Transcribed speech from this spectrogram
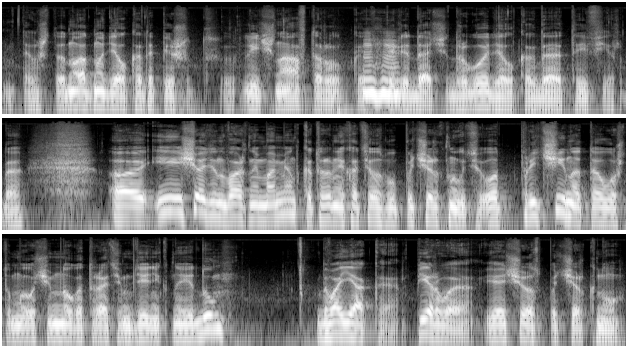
Потому что, ну, одно дело, когда пишут лично автору к передаче, другое дело, когда это эфир, да. Э, И еще один важный момент, который мне хотелось бы подчеркнуть. Вот причина того, что мы очень много тратим денег на еду, двоякая. Первое, я еще раз подчеркну,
